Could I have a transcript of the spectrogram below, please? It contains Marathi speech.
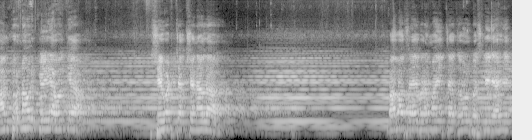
अंतरुणावर खेळल्या होत्या. शेवटच्या क्षणाला बाबासाहेब रमाईच्या जवळ बसलेले आहेत.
